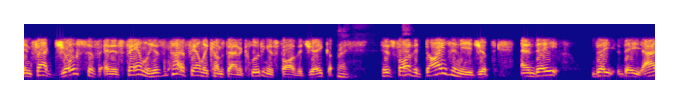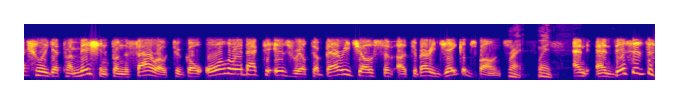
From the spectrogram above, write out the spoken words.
in fact, Joseph and his family, his entire family comes down, including his father Jacob. Right. His father dies in Egypt, and they they they actually get permission from the pharaoh to go all the way back to Israel to bury Joseph uh, to bury Jacob's bones. Right. Wait. And and this is the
